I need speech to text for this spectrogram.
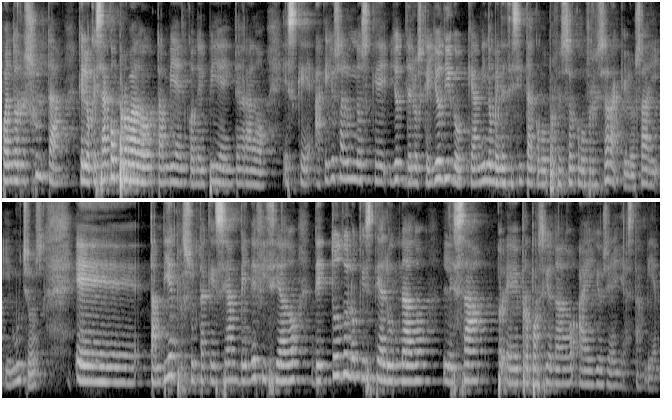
Cuando resulta que lo que se ha comprobado también con el PIE integrado es que aquellos alumnos que yo, de los que yo digo que a mí no me necesitan como profesor, como profesora, que los hay y muchos, eh, también resulta que se han beneficiado de todo lo que este alumnado les ha eh, proporcionado a ellos y a ellas también.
